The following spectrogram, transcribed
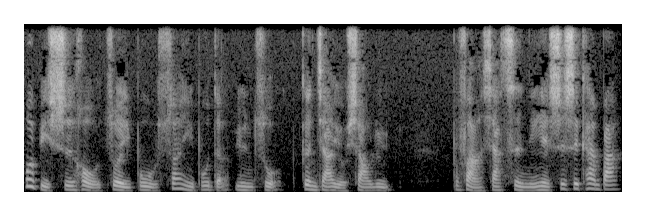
会比事后做一步算一步的运作更加有效率。不妨下次你也试试看吧。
